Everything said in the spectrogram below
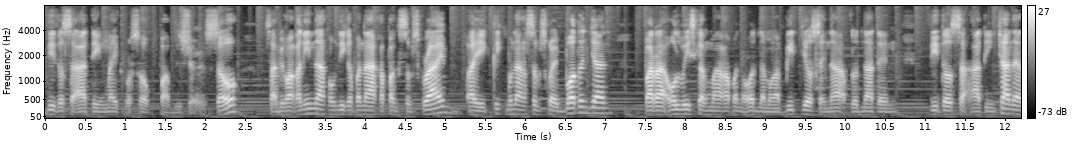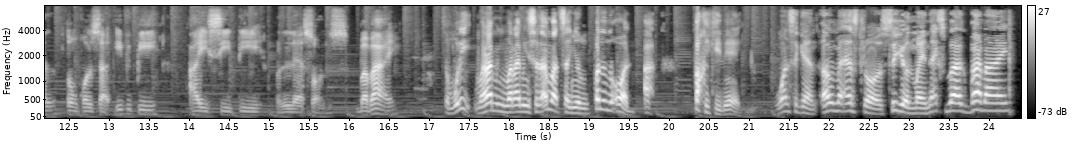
dito sa ating Microsoft Publisher. So, sabi ko kanina, kung di ka pa nakakapag-subscribe, ay click mo na ang subscribe button dyan para always kang makakapanood ng mga videos na ina-upload natin dito sa ating channel tungkol sa EPP ICT lessons. Bye-bye! Sa muli, maraming maraming salamat sa inyong panonood at pakikinig. Once again, El Maestro, see you on my next vlog. Bye-bye!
